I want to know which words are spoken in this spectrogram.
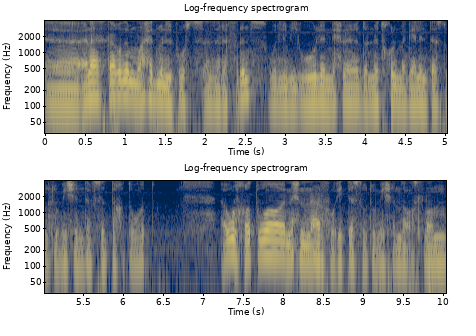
أنا هستخدم واحد من ال posts as reference واللي بيقول إن إحنا نقدر ندخل مجال ال test automation ده في ست خطوات. أول خطوة إن إحنا نعرف هو إيه ال test automation ده أصلا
